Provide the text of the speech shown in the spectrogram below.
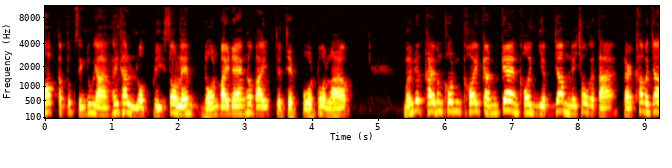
ล็อกกับทุกสิ่งทุกอย่างให้ท่านหลบหลีกซ่อนเล้นโดนใบแดงเข้าไปจะเจ็บปวดรวดร้าวเหมือนกับใครบางคนคอยกันแกล้งคอยเหยียบย่ำในโชคชะตา แต่ข้าพเจ้า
